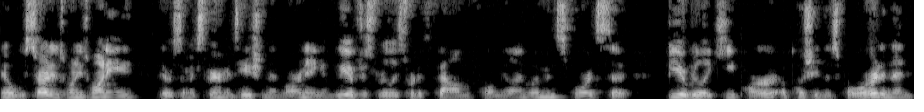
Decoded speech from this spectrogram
you know, we started in 2020. There was some experimentation and learning, and we have just really sort of found the formula in women's sports to be a really key part of pushing this forward. And then,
